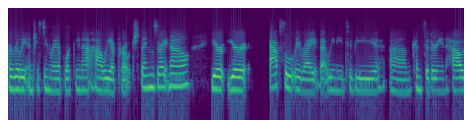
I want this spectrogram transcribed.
a really interesting way of looking at how we approach things right now. You're you're absolutely right that we need to be um, considering how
